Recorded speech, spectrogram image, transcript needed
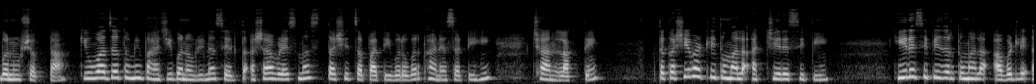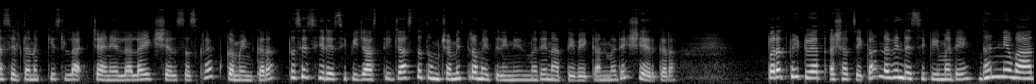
बनवू शकता. किंवा जर तुम्ही भाजी बनवली नसेल तर अशा वेळेस मस्त अशी चपातीबरोबर खाण्यासाठीही छान लागते. तर कशी वाटली तुम्हाला आजची रेसिपी ही रेसिपी जर तुम्हाला आवडली असेल तर नक्कीच ला चॅनेलला लाईक शेअर सबस्क्राईब कमेंट करा. तसेच ही रेसिपी जास्तीत जास्त तुमच्या मित्रमैत्रिणींमध्ये नातेवाईकांमध्ये शेअर करा. परत भेटूयात अशाच एका नवीन रेसिपीमध्ये धन्यवाद!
